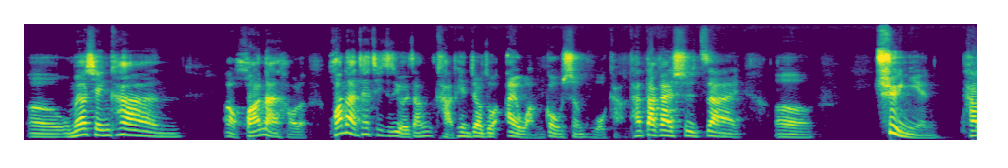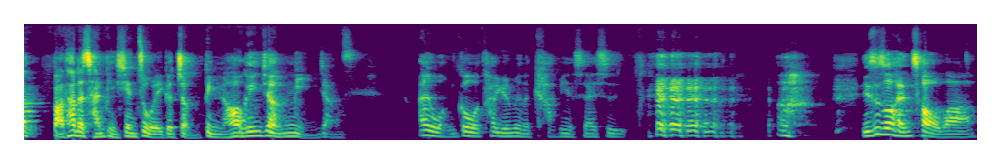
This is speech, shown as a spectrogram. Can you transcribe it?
呃，我们要先看哦，华南好了，华南它其实有一张卡片叫做爱网购生活卡，它大概是在呃去年，它把它的产品先做了一个整并，然后我跟你讲，更名这样子。爱网购它原本的卡片实在是 啊，你是说很丑吗？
